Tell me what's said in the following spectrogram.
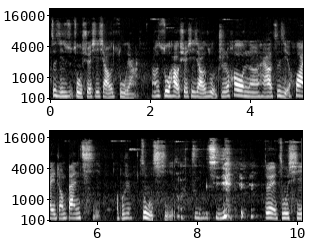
自己组学习小组呀，然后组好学习小组之后呢，还要自己画一张班旗，啊不是组旗，组旗。对，组旗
